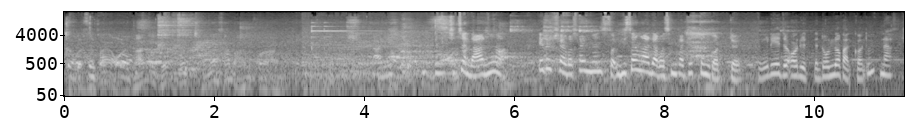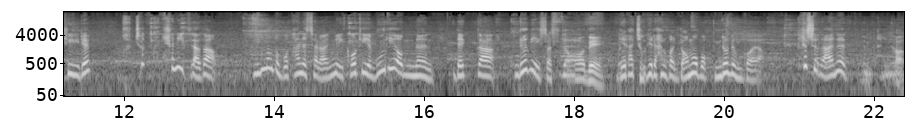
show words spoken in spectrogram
좀 없어졌고 나는 너 장난삼아 하는 거야. 아니야. 진짜 나는 헤르시하고 살면서 이상하다고 생각했던 것들. 우리 애들 어릴 때 놀러 갔거든. 나 주일에 천천히 있다가 운동도 못하는 사람이 거기에 물이 없는 냇가 구름이 있었어. 어, 네. 내가 저기를 한 번 넘어보고 이러는 거야. 그래서 나는 아,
